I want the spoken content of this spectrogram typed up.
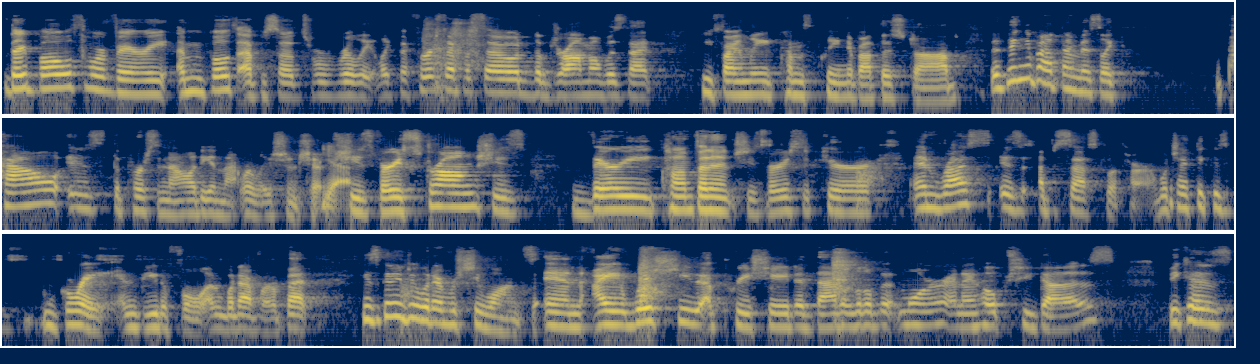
they both were very i mean both episodes were really like the first episode the drama was that he finally comes clean about this job the thing about them is like pow is the personality in that relationship. Yeah. she's very strong. She's very confident. She's very secure. And russ is obsessed with her which i think is great and beautiful and whatever but he's going to do whatever she wants. And i wish she appreciated that a little bit more and i hope she does because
